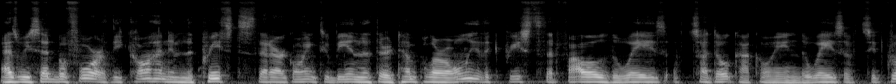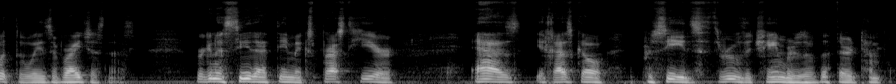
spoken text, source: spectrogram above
As we said before, the Kohanim, the priests that are going to be in the third temple, are only the priests that follow the ways of Tzadok HaKohen, the ways of Tzidkut, the ways of righteousness. We're going to see that theme expressed here as Yechezkel proceeds through the chambers of the third temple.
